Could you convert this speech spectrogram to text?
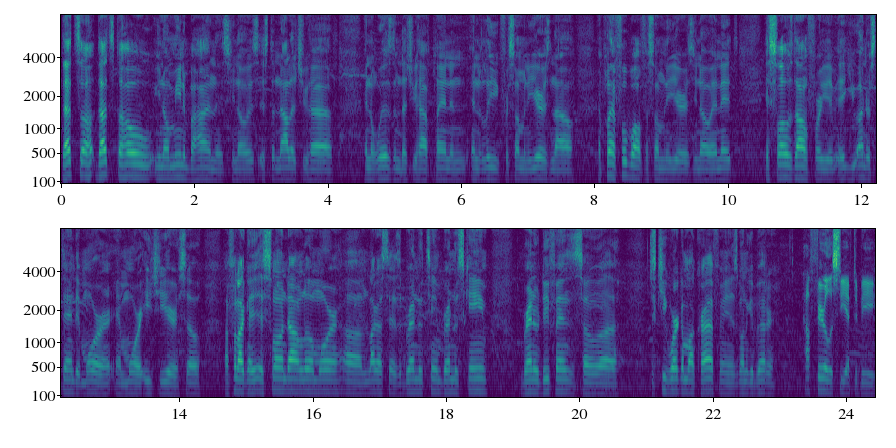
that's uh, that's the whole you know meaning behind this. You know, it's, it's the knowledge you have and the wisdom that you have playing in, in the league for so many years now, and playing football for so many years. You know, and it it slows down for you. It, you understand it more and more each year. So I feel like it's slowing down a little more. Um, like I said, it's a brand new team, brand new scheme, brand new defense. So uh, just keep working my craft, and it's going to get better. How fearless do you have to be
